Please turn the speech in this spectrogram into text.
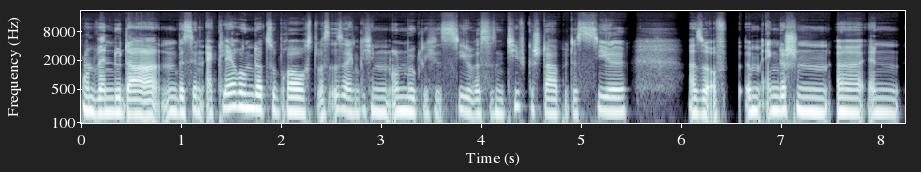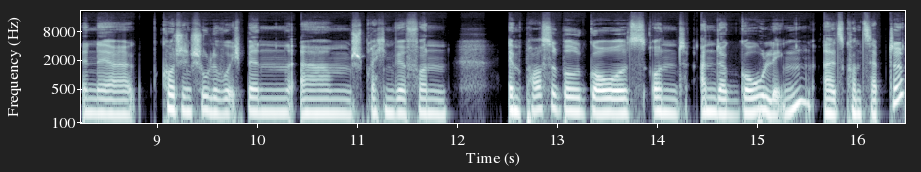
Und wenn du da ein bisschen Erklärung dazu brauchst, was ist eigentlich ein unmögliches Ziel, was ist ein tief gestapeltes Ziel, also auf, im Englischen äh, in, in der Coaching-Schule, wo ich bin, ähm, sprechen wir von Impossible Goals und Undergoaling als Konzepte.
